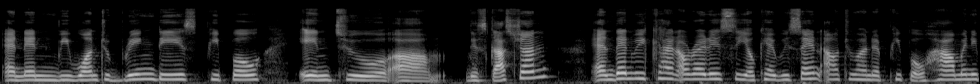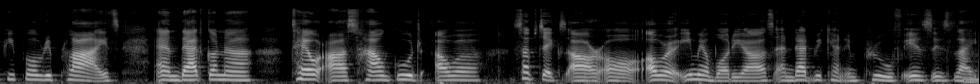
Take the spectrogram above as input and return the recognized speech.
and then we want to bring these people into um, discussion and then we can already see okay we send out 200 people. How many people replies? And that gonna tell us how good our subjects are or our email body is and that we can improve. Is is like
